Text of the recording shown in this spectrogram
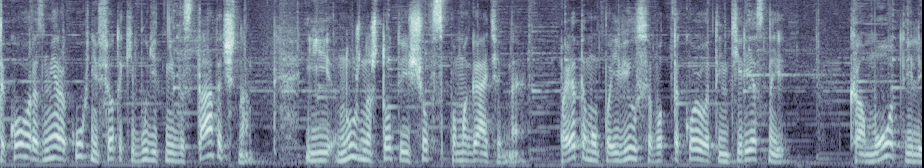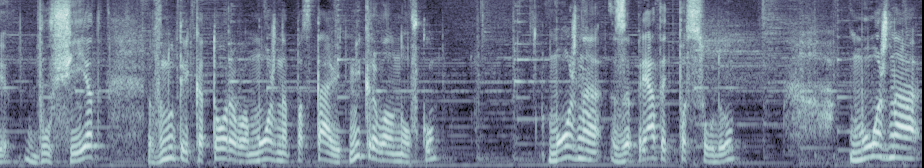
такого размера кухни все-таки будет недостаточно, и нужно что-то еще вспомогательное. Поэтому появился вот такой вот интересный комод или буфет, внутри которого можно поставить микроволновку, можно запрятать посуду, можно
